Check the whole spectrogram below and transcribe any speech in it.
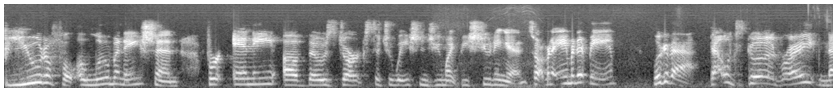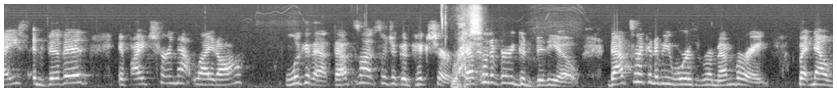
beautiful illumination for any of those dark situations you might be shooting in. So I'm going to aim it at me. Look at that. That looks good, right? Nice and vivid. If I turn that light off, look at that. That's not such a good picture. Right. That's not a very good video. That's not going to be worth remembering. But now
